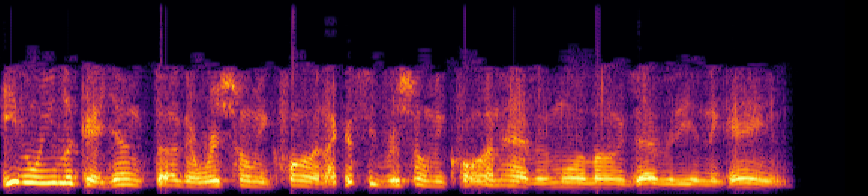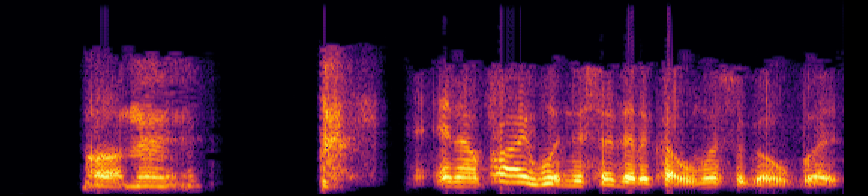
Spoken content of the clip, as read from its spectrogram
even when you look at Young Thug and Rich Homie Quan, I can see Rich Homie Quan having more longevity in the game. Oh man. And I probably wouldn't have said that a couple months ago, but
